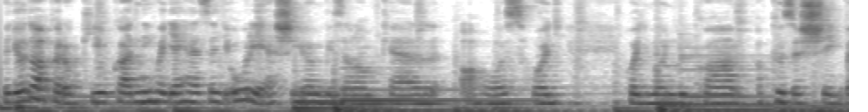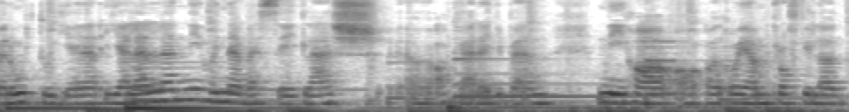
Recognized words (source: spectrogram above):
hogy oda akarok kiukadni, hogy ehhez egy óriási önbizalom kell ahhoz, hogy, hogy mondjuk a, a közösségben úgy tud jelen lenni, hogy ne veszélyt láss akár egyben. Néha a, a, olyan profilad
